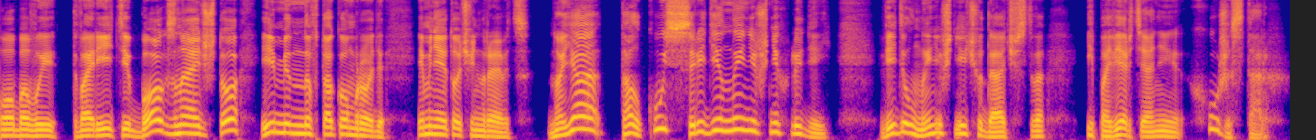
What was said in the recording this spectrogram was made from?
Оба вы творите, бог знает что, именно в таком роде, и мне это очень нравится. Но я толкусь среди нынешних людей, видел нынешние чудачества, и, поверьте, они хуже старых.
